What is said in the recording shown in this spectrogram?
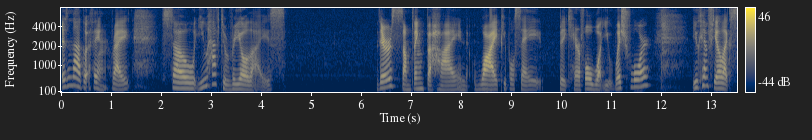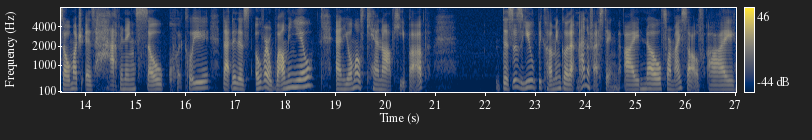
isn't that a good thing, right? So, you have to realize there's something behind why people say, be careful what you wish for you can feel like so much is happening so quickly that it is overwhelming you and you almost cannot keep up. This is you becoming good at manifesting. I know for myself, I.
